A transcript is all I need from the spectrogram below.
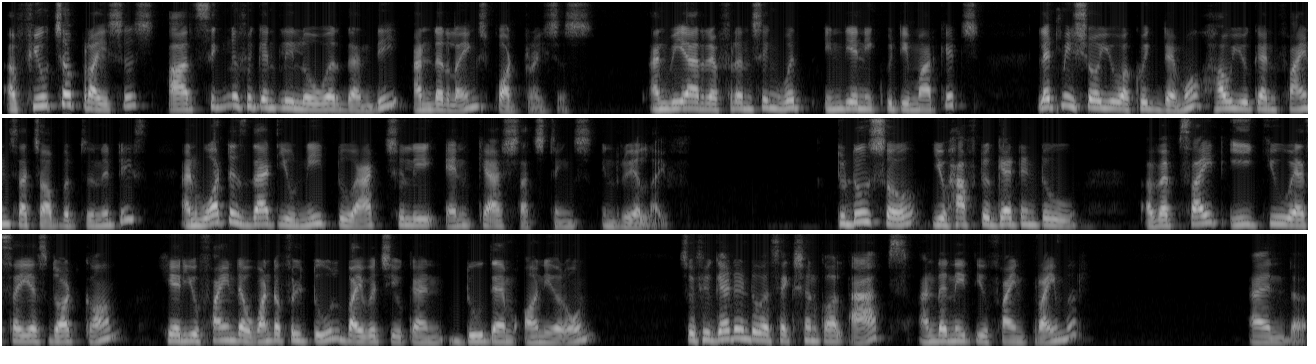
a future prices are significantly lower than the underlying spot prices. And we are referencing with Indian equity markets. Let me show you a quick demo how you can find such opportunities and what is that you need to actually encash such things in real life. To do so, you have to get into a website, eqsis.com. Here you find a wonderful tool by which you can do them on your own. So if you get into a section called apps, underneath you find primer. And uh,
